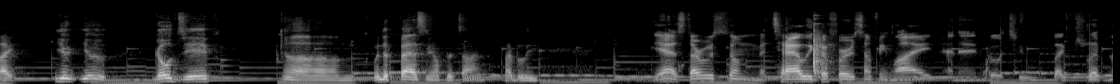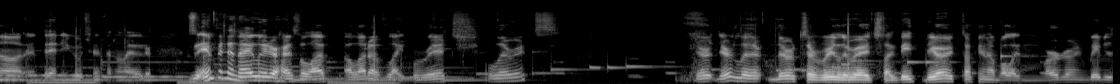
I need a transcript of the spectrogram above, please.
like you you go deep um, with the passing of the time. I believe. Yeah, start with some Metallica first, something light, and then go to like Slipknot, and then you go to Infant Annihilator. Because Infant Annihilator has a lot, a lot of like rich lyrics. Their their ly- lyrics are really rich. Like they they are talking about like murdering babies,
